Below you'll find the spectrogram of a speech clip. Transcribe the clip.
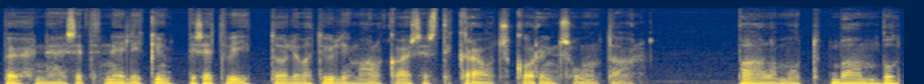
Pöhnäiset nelikymppiset viittoilevat ylimalkaisesti Krautskorin suuntaan. Palmut, bambut,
